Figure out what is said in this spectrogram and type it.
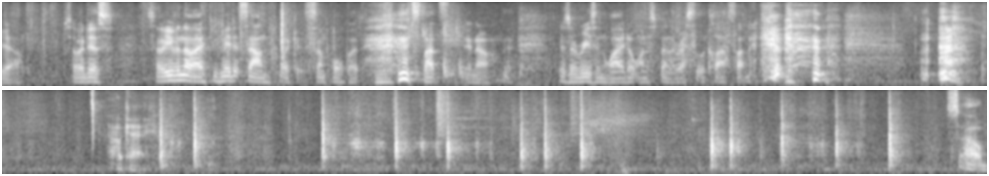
Yeah. So it is. So even though I made it sound like it's simple, but it's not, you know, there's a reason why I don't want to spend the rest of the class on it. okay. So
